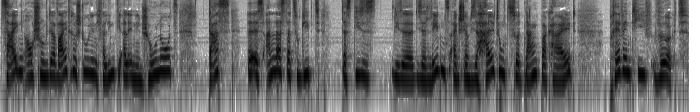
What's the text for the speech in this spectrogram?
zeigen auch schon wieder weitere Studien, ich verlinke die alle in den Show Notes, dass äh, es Anlass dazu gibt, dass dieses, diese, diese Lebenseinstellung, diese Haltung zur Dankbarkeit präventiv wirkt.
